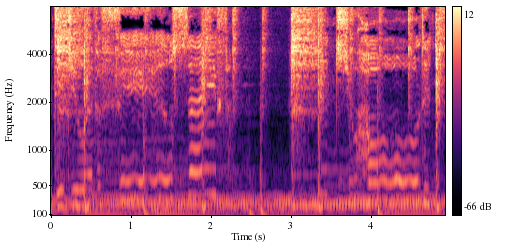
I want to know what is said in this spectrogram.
Did you ever feel safe? Did you hold it?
